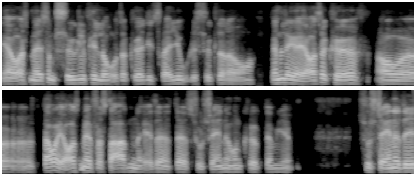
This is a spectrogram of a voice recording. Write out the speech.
jeg er også med som cykelpilot og kører de trehjulede cykler derovre. Dem lægger jeg også at køre, og øh, der var jeg også med fra starten af, da, da Susanne hun købte dem hjem. Susanne, det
